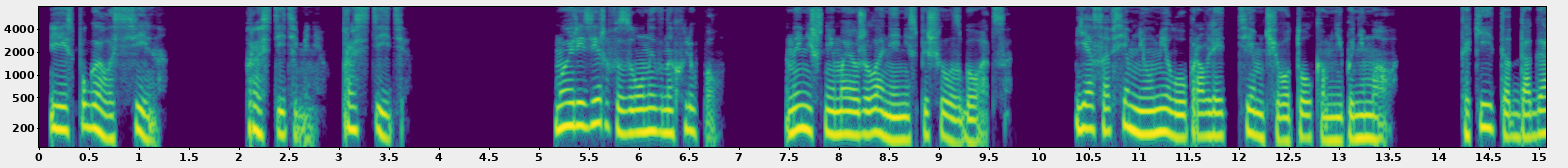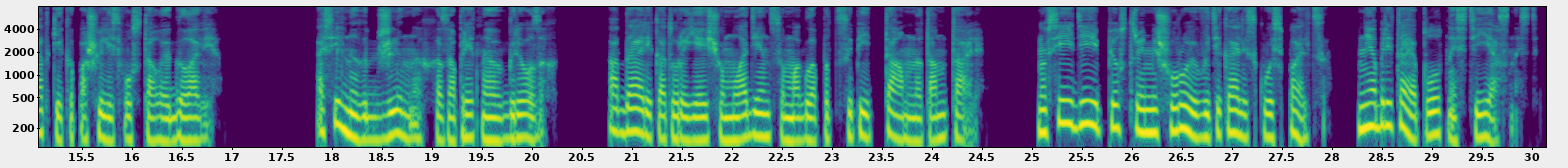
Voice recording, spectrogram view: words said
Я испугалась сильно. Простите меня, простите. Мой резерв заунывно хлюпал. Нынешнее мое желание не спешило сбываться. Я совсем не умела управлять тем, чего толком не понимала. Какие-то догадки копошились в усталой голове. О сильных джиннах, о запретных грезах, о даре, который я еще младенцем могла подцепить там, на Тантале. Но все идеи пестрой мишурой вытекали сквозь пальцы, не обретая плотность и ясность.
